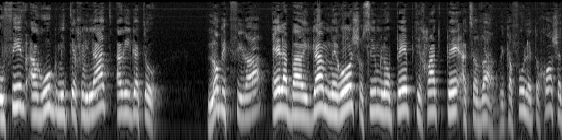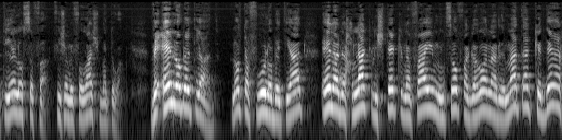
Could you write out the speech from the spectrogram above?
ופיו הרוג מתחילת הריגתו, לא בתפירה, אלא בהריגה מראש עושים לו פה פתיחת פה הצוואר, וכפול לתוכו שתהיה לו שפה, כפי שמפורש בתורה. ואין לו בית יד, לא תפרו לו בית יד, אלא נחלק לשתי כנפיים מן סוף הגרון עד למטה, כדרך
